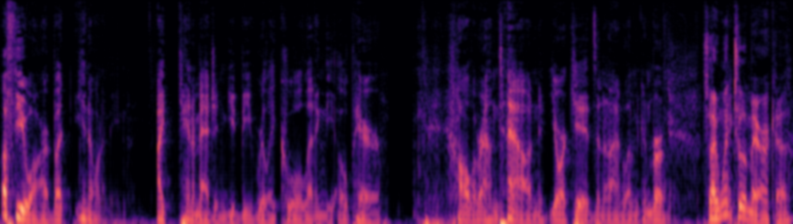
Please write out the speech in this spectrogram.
A few are, but you know what I mean. I can't imagine you'd be really cool letting the au pair haul around town your kids in a 911 convertible. So I went to America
